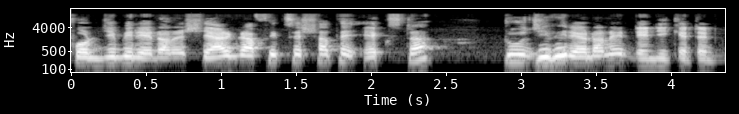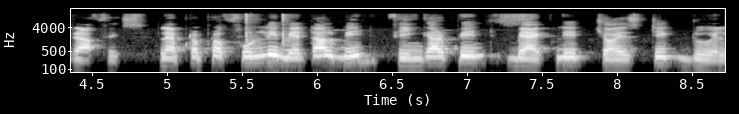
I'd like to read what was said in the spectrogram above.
ফোর জিবি রেডনের শেয়ার গ্রাফিক্সের সাথে এক্সট্রা টু জিবি রেডনের ডেডিকেটেড গ্রাফিক্স ল্যাপটপটা fully metal build fingerprint backlit joystick dual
